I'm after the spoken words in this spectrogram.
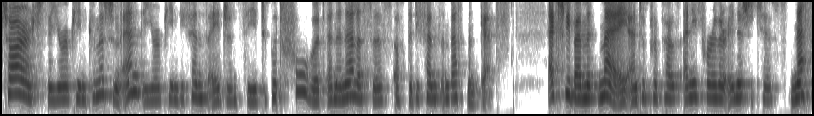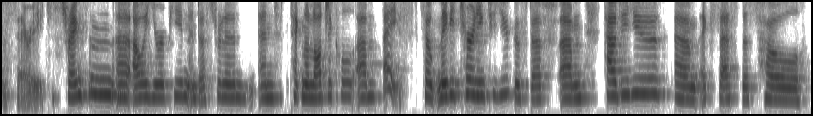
charged the European Commission and the European Defense Agency to put forward an analysis of the defense investment gaps actually by mid-May and to propose any further initiatives necessary to strengthen uh, our European industrial and, and technological um, base. So maybe turning to you, Gustav, um, how do you um, access this whole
